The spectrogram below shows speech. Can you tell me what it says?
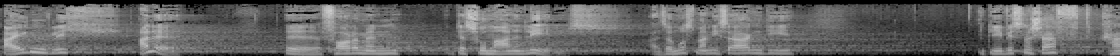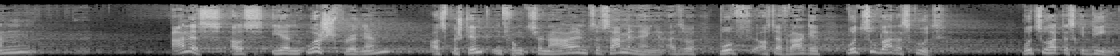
eigentlich alle äh, Formen des humanen Lebens. Also muss man nicht sagen, die, die Wissenschaft kann alles aus ihren Ursprüngen, aus bestimmten funktionalen Zusammenhängen, also wo, aus der Frage, wozu war das gut? Wozu hat es gedient?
